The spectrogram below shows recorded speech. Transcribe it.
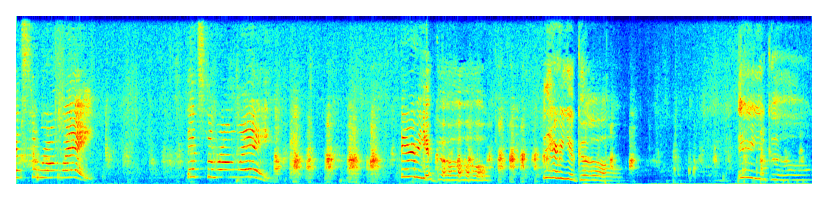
that's the wrong way. That's the wrong way. There you go. There you go. There you go.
